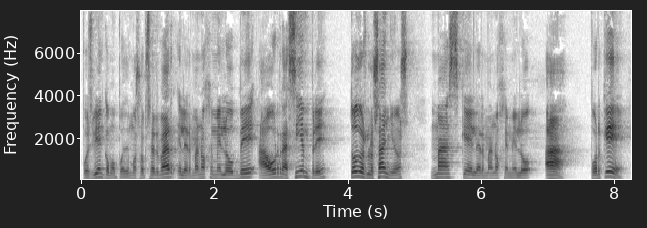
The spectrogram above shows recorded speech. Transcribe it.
Pues bien, como podemos observar, el hermano gemelo B ahorra siempre, todos los años, más que el hermano gemelo A. ¿Por qué?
